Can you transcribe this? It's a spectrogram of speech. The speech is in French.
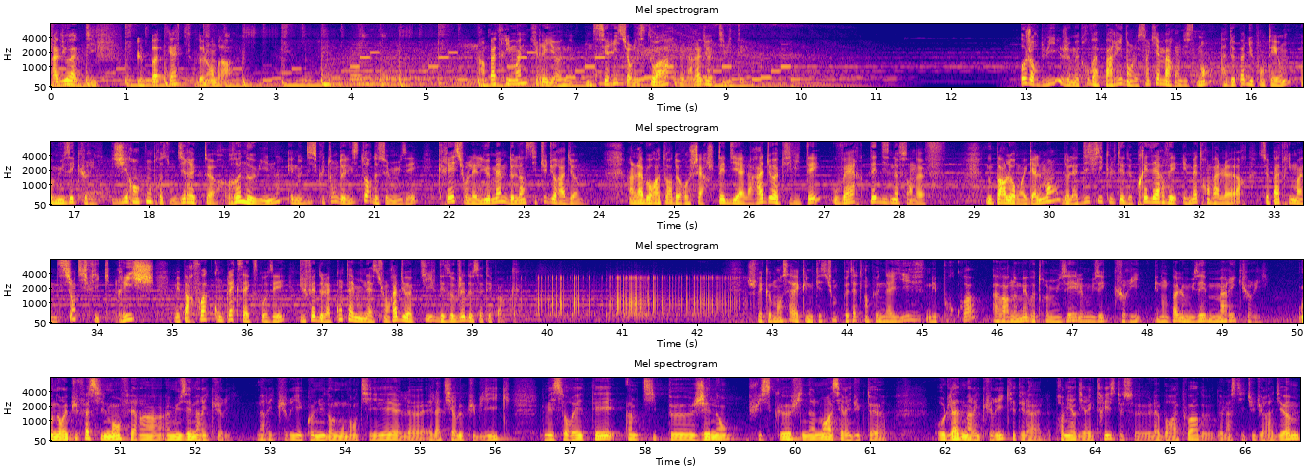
Radioactif, le podcast de l'Andra. Un patrimoine qui rayonne, une série sur l'histoire de la radioactivité. Aujourd'hui, je me trouve à Paris dans le 5e arrondissement, à deux pas du Panthéon, au musée Curie. J'y rencontre son directeur Renaud Huyn et nous discutons de l'histoire de ce musée, créé sur les lieux mêmes de l'Institut du Radium, un laboratoire de recherche dédié à la radioactivité ouvert dès 1909. Nous parlerons également de la difficulté de préserver et mettre en valeur ce patrimoine scientifique riche, mais parfois complexe à exposer, du fait de la contamination radioactive des objets de cette époque. Je vais commencer avec une question peut-être un peu naïve, mais pourquoi avoir nommé votre musée le musée Curie et non pas le musée Marie Curie? On aurait pu facilement faire un, musée Marie Curie. Marie Curie est connue dans le monde entier, elle, elle, attire le public, mais ça aurait été un petit peu gênant, puisque finalement assez réducteur. Au-delà de Marie Curie, qui était la, première directrice de ce laboratoire de, l'Institut du Radium,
